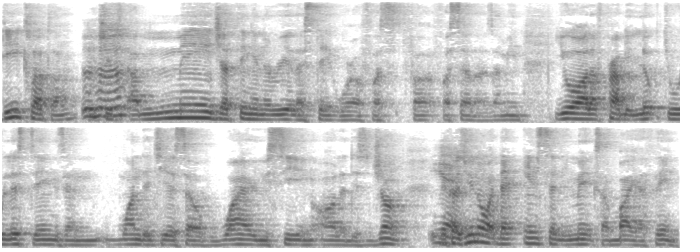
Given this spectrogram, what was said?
declutter, which is Mm-hmm. a major thing in the real estate world for, for, for sellers. I mean, you all have probably looked through listings and wondered to yourself, why are you seeing all of this junk? Yes. Because you know what that instantly makes a buyer think.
